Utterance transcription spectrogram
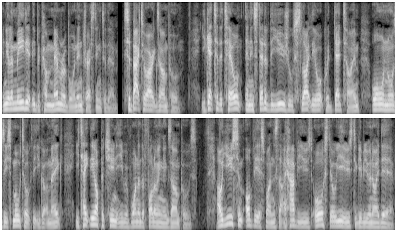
and you'll immediately become memorable and interesting to them. So back to our example. You get to the till, and instead of the usual slightly awkward dead time or noisy small talk that you got to make, you take the opportunity with one of the following examples. I'll use some obvious ones that I have used or still use to give you an idea.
